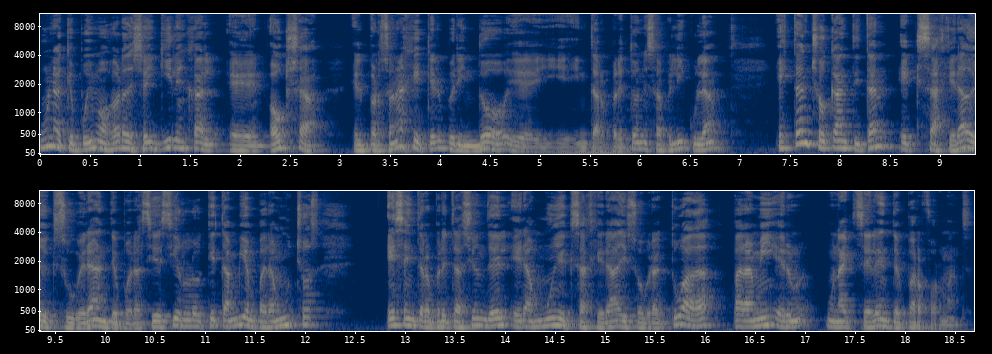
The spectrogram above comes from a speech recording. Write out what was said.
una que pudimos ver de Jake Gyllenhaal en Oksha. El personaje que él brindó e interpretó en esa película es tan chocante y tan exagerado y exuberante, por así decirlo, que también para muchos esa interpretación de él era muy exagerada y sobreactuada. Para mí era una excelente performance.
